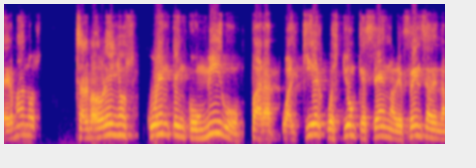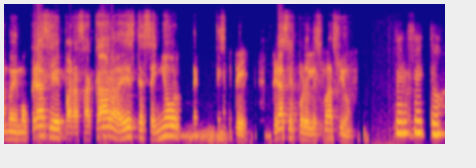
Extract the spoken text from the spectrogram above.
hermanos salvadoreños, cuenten conmigo para cualquier cuestión que sea en la defensa de la democracia y para sacar a este señor. Gracias por el espacio. Perfecto,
